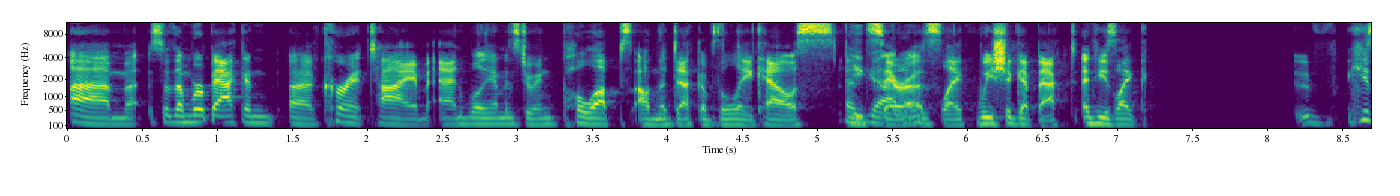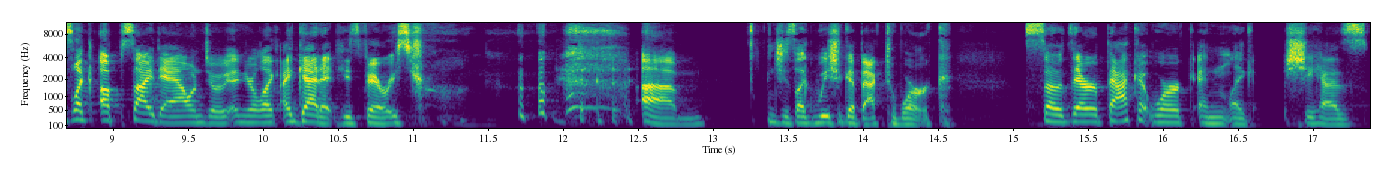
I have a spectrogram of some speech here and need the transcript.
Um, so then we're back in uh, current time, and William is doing pull ups on the deck of the lake house, and Sarah's like, "We should get back," and he's like, he's like upside down doing, and you're like, "I get it, he's very strong." um, and she's like, "We should get back to work." So they're back at work, and like she has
